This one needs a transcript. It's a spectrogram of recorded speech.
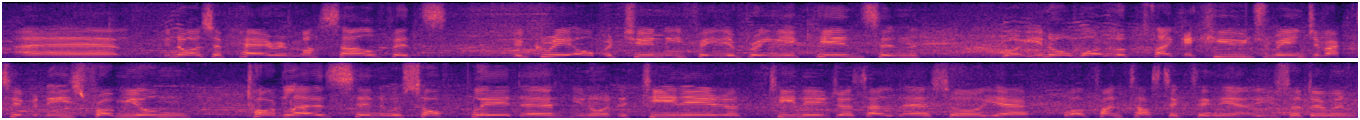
Uh, you know as a parent myself, it's a great opportunity for you to bring your kids and what you know what looks like a huge range of activities from young toddlers into a soft play to, you know, the teenager, teenagers out there. So yeah, what a fantastic thing that you're doing.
